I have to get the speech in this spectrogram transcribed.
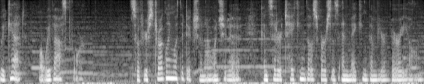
we get what we've asked for. So if you're struggling with addiction, I want you to consider taking those verses and making them your very own.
